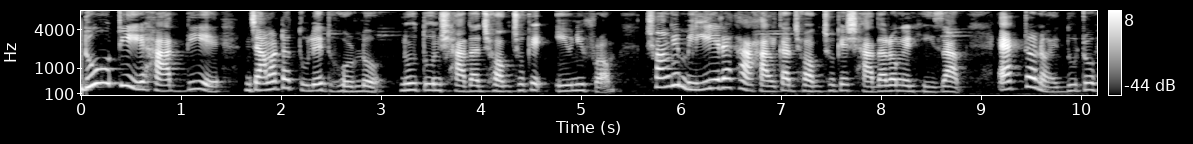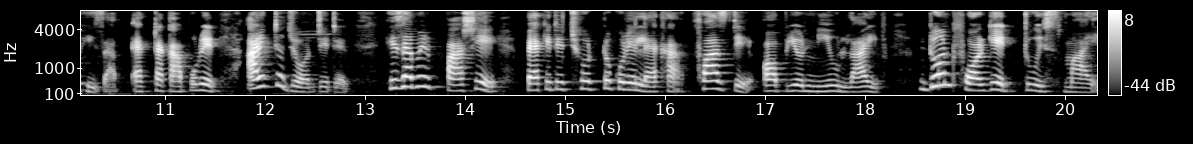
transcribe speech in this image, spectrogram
দুটি হাত দিয়ে জামাটা তুলে ধরল। নতুন সাদা ঝকঝকে ইউনিফর্ম সঙ্গে মিলিয়ে রাখা হালকা ঝকঝকে সাদা রঙের হিজাব। একটা নয়, দুটো হিজাব। একটা কাপড়ের আরেকটা জর্জেটের। হিজাবের পাশে প্যাকেটে ছোট্ট করে লেখা, first day of your new life, don't forget to smile.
